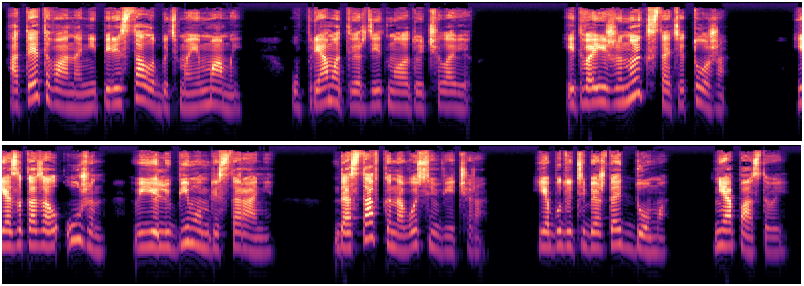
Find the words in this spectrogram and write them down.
От этого она не перестала быть моей мамой, упрямо твердит молодой человек. И твоей женой, кстати, тоже. Я заказал ужин в ее любимом ресторане. Доставка на восемь вечера. Я буду тебя ждать дома. Не опаздывай.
